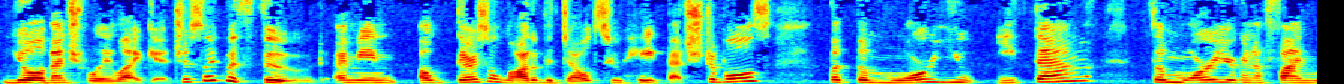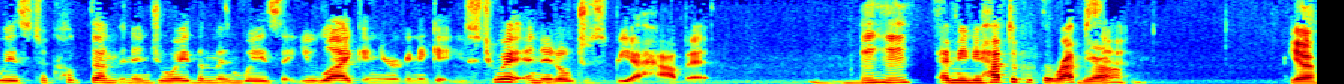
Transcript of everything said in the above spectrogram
you'll eventually like it. Just like with food. I mean, a, there's a lot of adults who hate vegetables, but the more you eat them, the more you're going to find ways to cook them and enjoy them in ways that you like, and you're going to get used to it, and it'll just be a habit. Mm-hmm. I mean, you have to put the reps yeah. in. Yeah.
